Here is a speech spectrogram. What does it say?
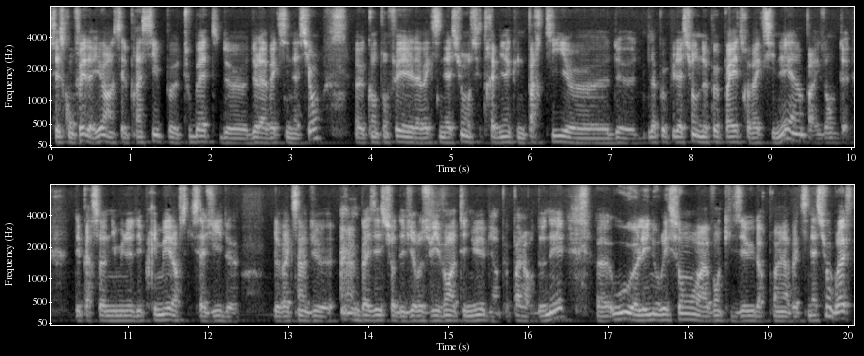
C'est ce qu'on fait d'ailleurs, hein. c'est le principe euh, tout bête de, la vaccination. Euh, quand on fait la vaccination, on sait très bien qu'une partie euh, de, la population ne peut pas être vaccinée, hein. par exemple des personnes immunodéprimées lorsqu'il s'agit de de vaccins basés sur des virus vivants atténués, eh bien, on ne peut pas leur donner, euh, ou euh, les nourrissons avant qu'ils aient eu leur première vaccination. Bref,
